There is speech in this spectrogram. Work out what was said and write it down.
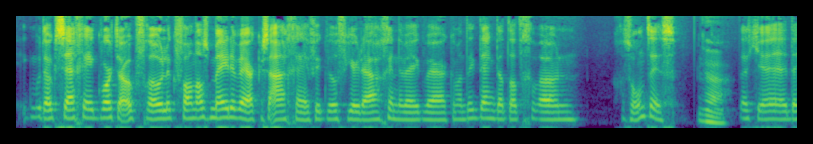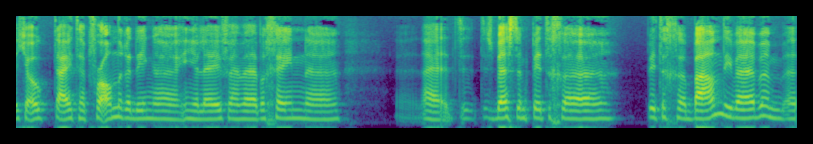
ik moet ook zeggen, ik word er ook vrolijk van als medewerkers aangeven. Ik wil vier dagen in de week werken. Want ik denk dat dat gewoon gezond is. Ja. Dat je, dat je ook tijd hebt voor andere dingen in je leven. En we hebben geen. Nou ja, het, het is best een pittige, pittige baan die we hebben. Eh,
